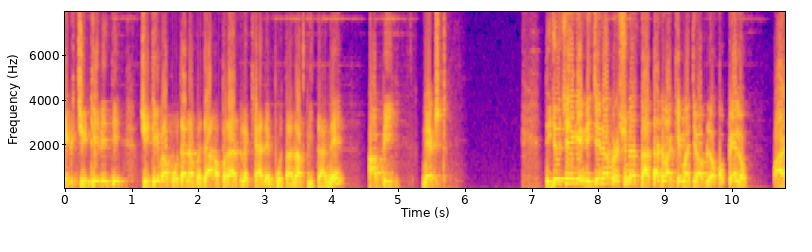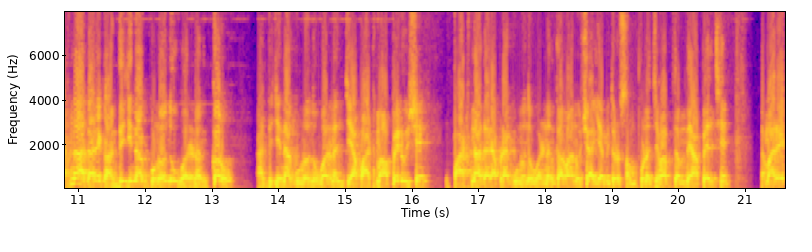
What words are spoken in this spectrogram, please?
એક ચિઠ્ઠી લીધી. ચિઠ્ઠીમાં પોતાના બધા અપરાધ લખ્યા અને પોતાના પિતાને આપી. નેક્સ્ટ ત્રીજો છે કે નીચેના પ્રશ્નના સાત આઠ વાક્યમાં જવાબ લખો. પહેલો, પાઠના આધારે ગાંધીજીના ગુણોનું વર્ણન કરો. ગાંધીજીના ગુણોનું વર્ણન જે આ પાઠમાં આપેલું છે પાઠના આધારે આપણે ગુણોનું વર્ણન કરવાનું છે. અહીંયા મિત્રો સંપૂર્ણ જવાબ તમને આપેલ છે. તમારે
